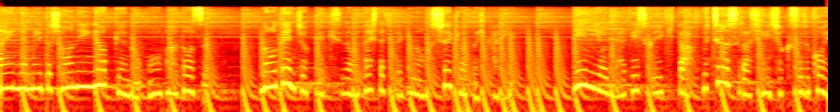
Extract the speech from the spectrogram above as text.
れ浅い眠りと承認欲求のオーバードーズ。脳天直撃する私たちだけの宗教と光倫理より激しく生きた宇宙すら侵食する恋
